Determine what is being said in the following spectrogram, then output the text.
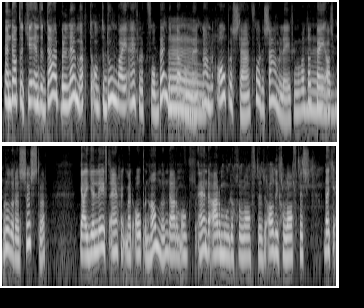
En dat het je inderdaad belemmert om te doen waar je eigenlijk voor bent op dat moment. Namelijk openstaan voor de samenleving. Want dat ben je als broeder en zuster. Ja, je leeft eigenlijk met open handen. Daarom ook hè, de armoedegelofte, de- al die geloftes. Dat je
